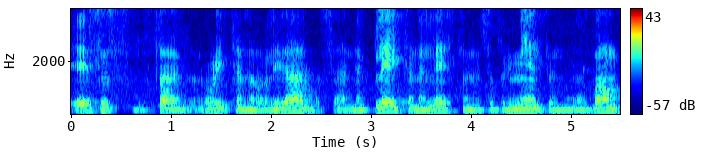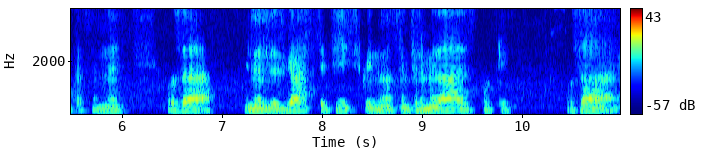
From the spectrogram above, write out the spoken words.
eso es estar ahorita en la dualidad, o sea, en el pleito, en el esto, en el sufrimiento, en las broncas, en o sea, en el desgaste físico y en las enfermedades, porque, o sea,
